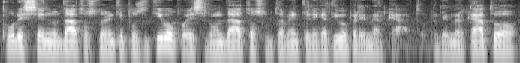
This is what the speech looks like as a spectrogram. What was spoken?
pur essendo un dato assolutamente positivo, può essere un dato assolutamente negativo per il mercato, perché il mercato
